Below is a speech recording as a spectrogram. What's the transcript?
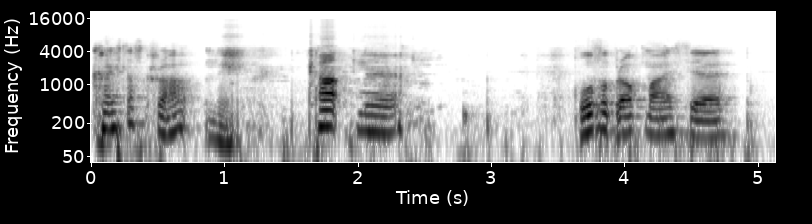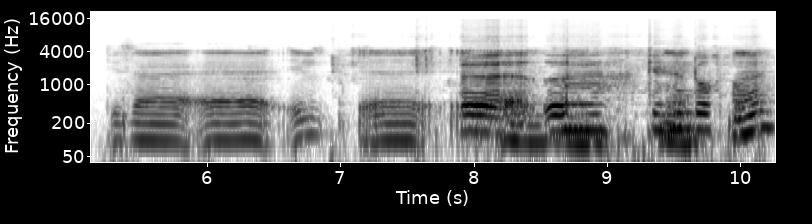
Kann ich das craften? Nee. Ka ne. Wofür braucht man eigentlich der, diese, äh, in, äh, Äh, äh, Gehirndurchfall.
